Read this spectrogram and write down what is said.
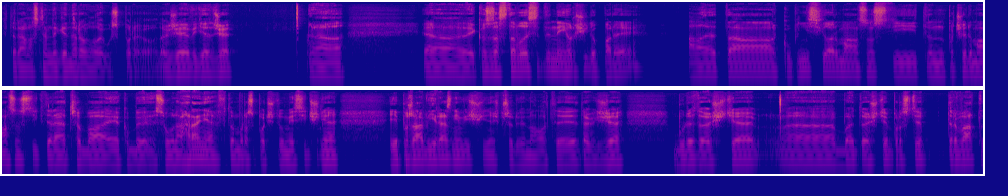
které vlastně negenerovaly úspory. Jo. Takže je vidět, že jako zastavili se ty nejhorší dopady, ale ta kupní síla domácností, ten počet domácností, které třeba jakoby jsou na hraně v tom rozpočtu měsíčně, je pořád výrazně vyšší než před dvěma lety, takže bude to ještě, uh, bude to ještě prostě trvat,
